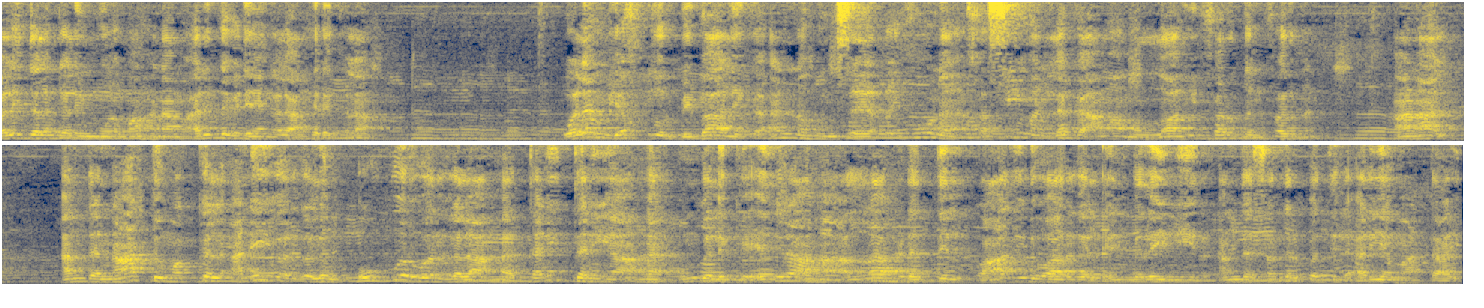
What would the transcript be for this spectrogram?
வலைதளங்களின் மூலமாக நாம் அறிந்த விடயங்களாக இருக்கலாம். ولم يخطر ببالك أنهم سيقفون خصيما لك أمام الله فردا فردا ஆனால் அந்த நாட்டு மக்கள் அனைவர்களும் ஒவ்வொருவர்களாக தனித்தனியாக உங்களுக்கு எதிராக அல்லாஹ்விடத்தில் வாதிடுவார்கள் என்பதை நீர் அந்த சந்தர்ப்பத்தில் அறிய மாட்டாய்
